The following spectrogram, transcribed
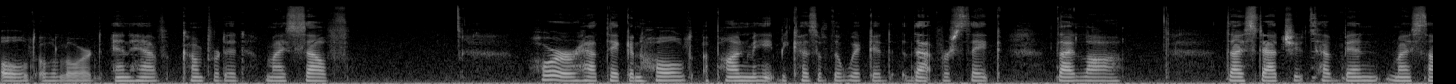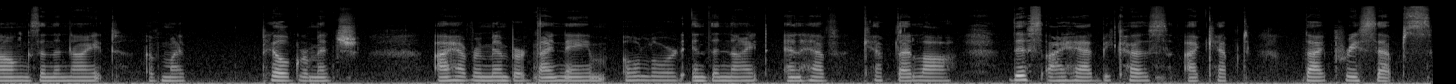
old, O Lord, and have comforted myself. Horror hath taken hold upon me because of the wicked that forsake thy law. Thy statutes have been my songs in the night of my pilgrimage. I have remembered thy name, O Lord, in the night, and have kept thy law. This I had because I kept thy precepts.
